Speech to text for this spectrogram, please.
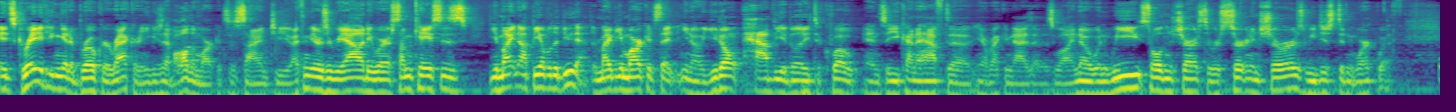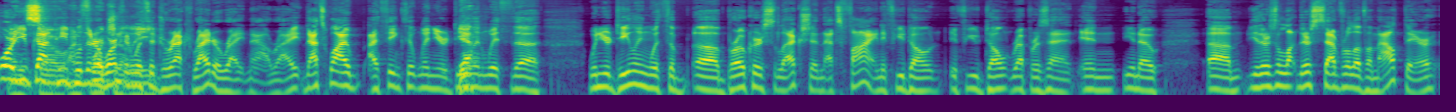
it's great if you can get a broker record and you can just have all the markets assigned to you. I think there's a reality where some cases you might not be able to do that. There might be markets that, you know, you don't have the ability to quote. And so you kind of have to, you know, recognize that as well. I know when we sold insurance, there were certain insurers we just didn't work with. Or And you've got so, people that are working with a direct writer right now, right? That's why I think that when you're dealing with the when you're dealing with the uh, broker selection, that's fine if you don't if you don't represent. And you know, um, there's a lot. There's several of them out there.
